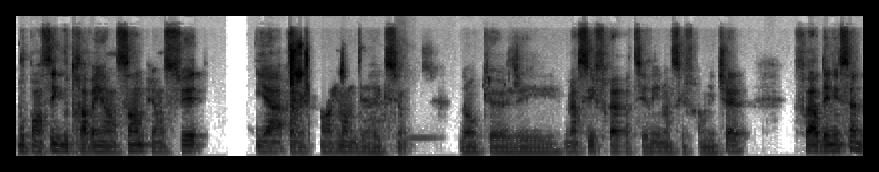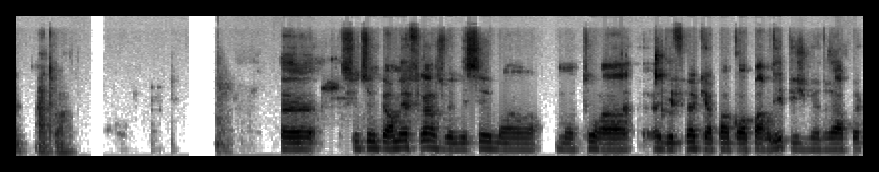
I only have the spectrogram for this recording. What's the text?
Vous pensez que vous travaillez ensemble, puis ensuite, il y a un changement de direction. Donc, euh, j'ai. Merci, frère Thierry, merci, frère Michel. Frère Denison, à toi. Euh, si tu me permets, frère, je vais laisser mon, mon tour à un des frères qui n'a pas encore parlé, puis je viendrai après.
